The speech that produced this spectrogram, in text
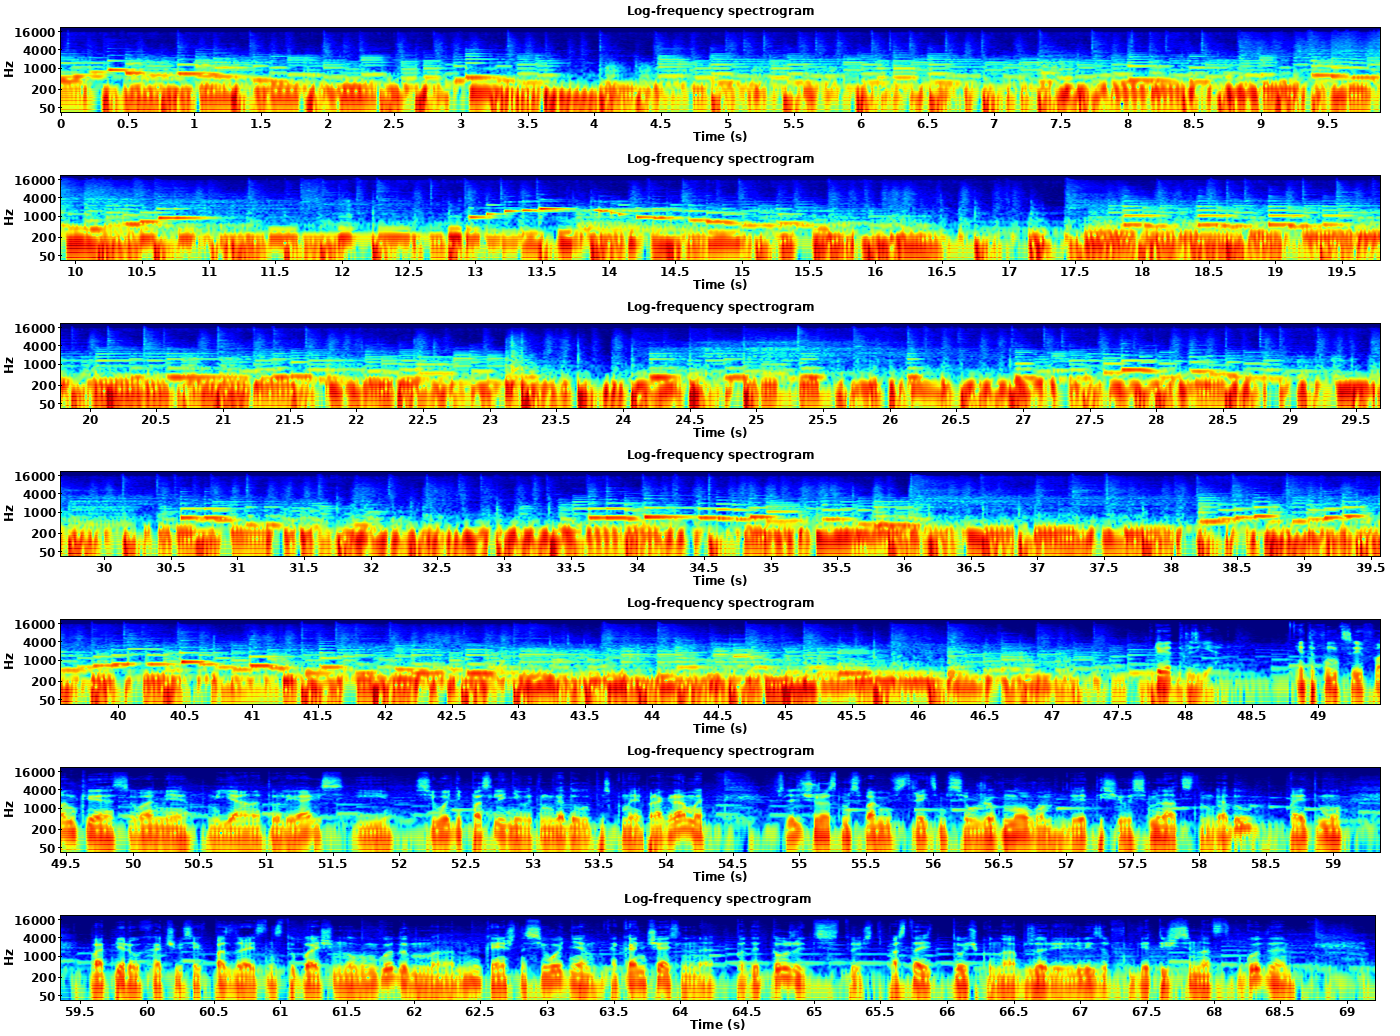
Música функции фанка, с вами я, Анатолий Айс, и сегодня последний в этом году выпуск моей программы. В следующий раз мы с вами встретимся уже в новом 2018 году, поэтому, во-первых, хочу всех поздравить с наступающим Новым годом, ну и, конечно, сегодня окончательно подытожить, то есть поставить точку на обзоре релизов 2017 года,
